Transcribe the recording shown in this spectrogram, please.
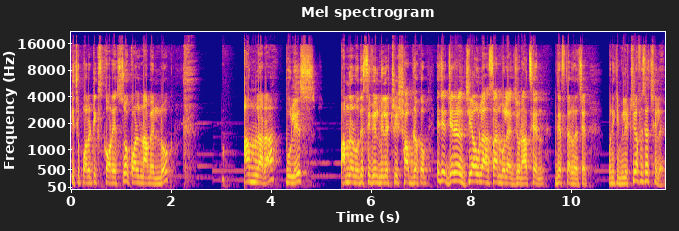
কিছু পলিটিক্স করে সো কল নামের লোক। আমলারা পুলিশ আমলার মধ্যে সিভিল মিলিটারি সব রকম। এই যে জেনারেল জিয়াউল্লাহ হাসান বলে একজন আছেন গ্রেফতার হয়েছেন। উনি কি মিলিটারি অফিসার ছিলেন?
